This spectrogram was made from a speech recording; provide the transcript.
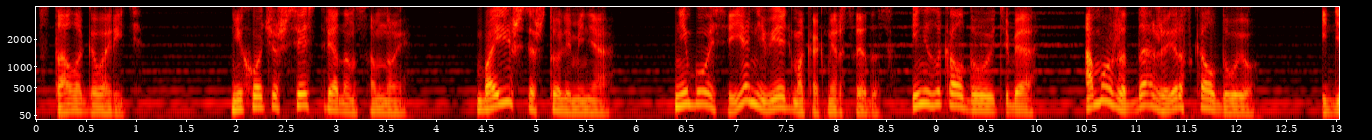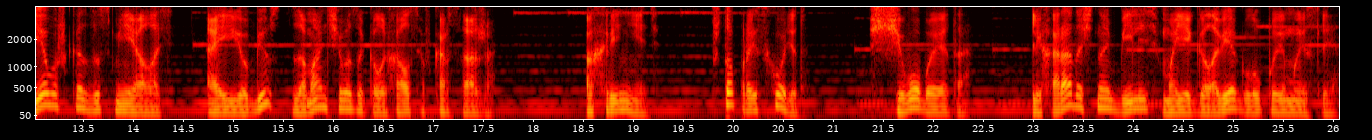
стала говорить. «Не хочешь сесть рядом со мной? Боишься, что ли, меня? Не бойся, я не ведьма, как Мерседес, и не заколдую тебя, а может, даже и расколдую». И девушка засмеялась, а ее бюст заманчиво заколыхался в корсаже. Охренеть! Что происходит? С чего бы это? Лихорадочно бились в моей голове глупые мысли.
